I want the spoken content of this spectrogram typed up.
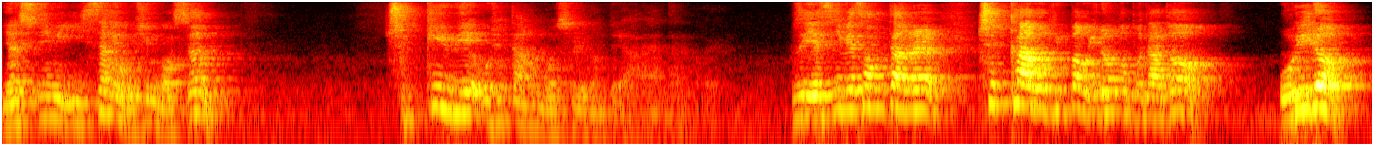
예수님이 이 세상에 오신 것은 죽기 위해 오셨다는 것을 여러분들이 알아야 한다는 거예요. 그래서 예수님의 성탄을 축하하고 기뻐하고 이런 것보다도 오히려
